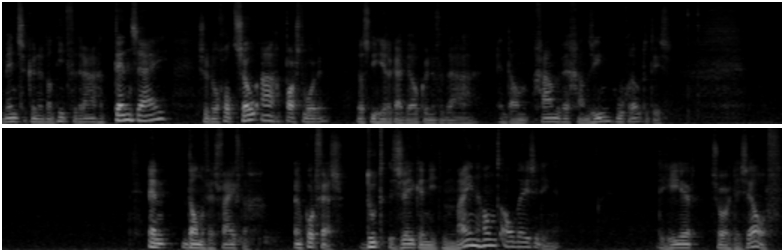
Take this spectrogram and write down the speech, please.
mensen kunnen dat niet verdragen, tenzij ze door God zo aangepast worden dat ze die heerlijkheid wel kunnen verdragen. En dan gaandeweg gaan zien hoe groot het is. En dan vers 50. Een kort vers. Doet zeker niet mijn hand al deze dingen? De Heer zorgde zelf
